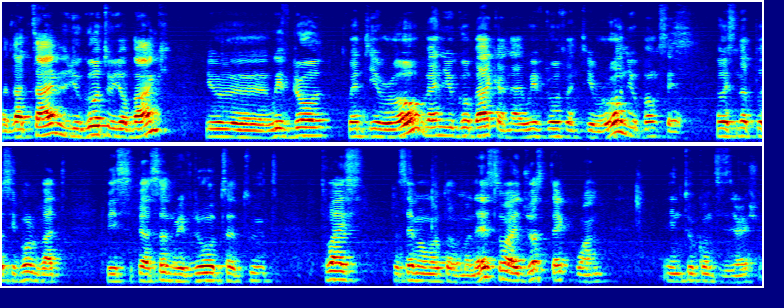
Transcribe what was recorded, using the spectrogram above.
At that time, you go to your bank, you uh, withdraw 20 euro, then you go back and I withdraw 20 euro, and your bank says, no, it's not possible that this person withdraw twice the same amount of money, so I just take one into consideration.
